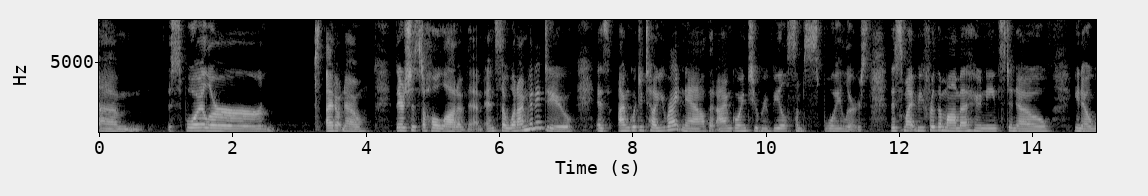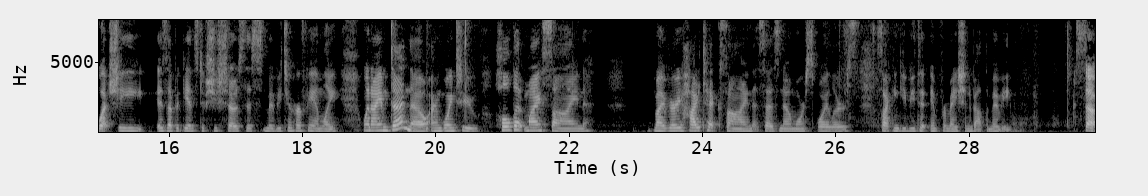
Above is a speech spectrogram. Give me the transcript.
um, spoiler I don't know. There's just a whole lot of them. And so what I'm going to do is I'm going to tell you right now that I'm going to reveal some spoilers. This might be for the mama who needs to know, you know, what she is up against if she shows this movie to her family. When I am done though, I'm going to hold up my sign my very high-tech sign that says no more spoilers so I can give you the information about the movie. So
